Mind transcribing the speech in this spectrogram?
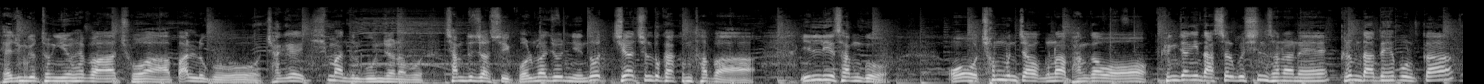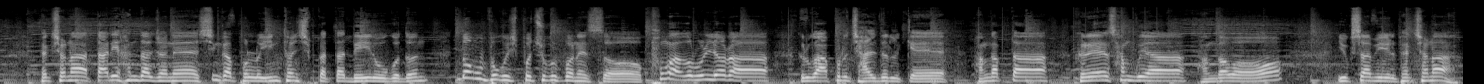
대중교통 이용해봐 좋아 빠르고 자기 힘안 들고 운전하고 잠도 잘 수 있고 얼마 좋니 너 지하철도 가끔 타봐 1239 오, 첫 문자구나. 반가워. 굉장히 낯설고 신선하네. 그럼 나도 해볼까? 백천아 딸이 한 달 전에 싱가폴로 인턴십 갔다 내일 오거든. 너무 보고 싶어 죽을 뻔했어. 풍악을 울려라. 그리고 앞으로 잘 들을게. 반갑다. 그래 삼구야. 반가워. 6321 백천아.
